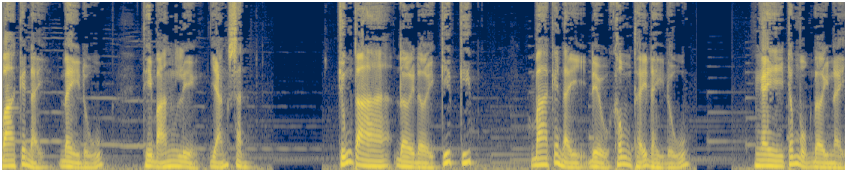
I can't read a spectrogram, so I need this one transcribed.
Ba cái này đầy đủ, thì bạn liền giảng sanh. Chúng ta đời đời kiếp kiếp, ba cái này đều không thể đầy đủ. Ngay trong một đời này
